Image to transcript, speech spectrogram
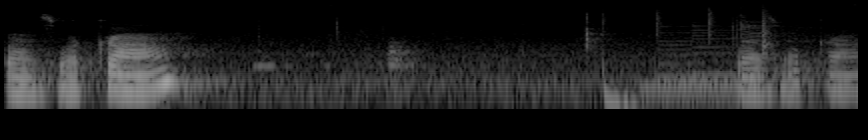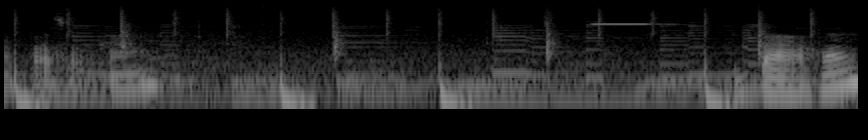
paso acá, paso acá, paso acá, bajo.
